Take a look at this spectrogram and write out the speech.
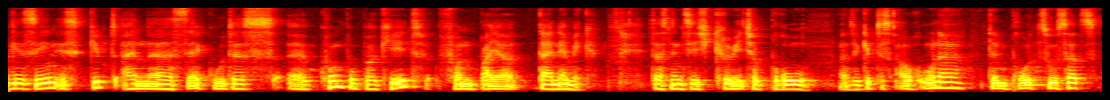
gesehen, es gibt ein äh, sehr gutes äh, Kombo-Paket von Bayer Dynamic. Das nennt sich Creator Pro. Also gibt es auch ohne den Pro-Zusatz.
